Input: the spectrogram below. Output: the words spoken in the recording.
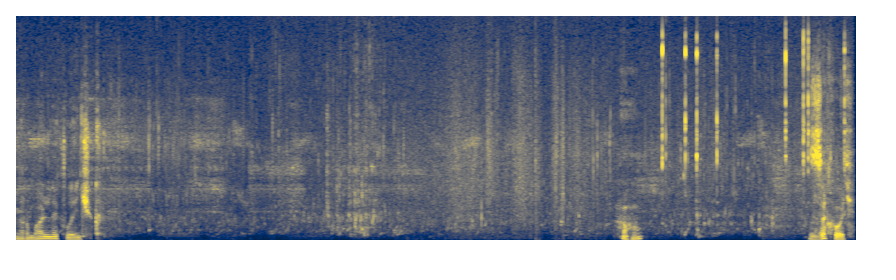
Нормальний клинчик. Заходь.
